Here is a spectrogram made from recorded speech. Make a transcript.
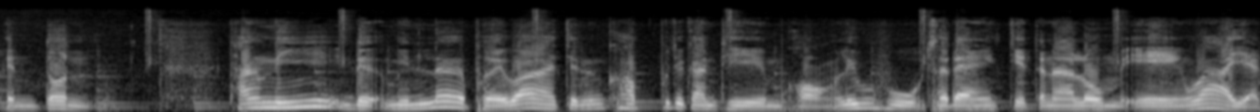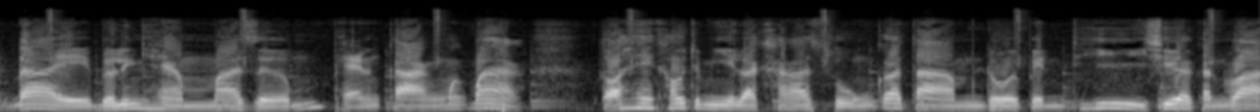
เป็นต้น ทั้งนี้เดอะมิลเลอร์เผยว่าเจนคอปผู้จัดการทีมของลิเวอร์พูลแสดงเจตนารมณ์เองว่าอยากได้เบลลิงแฮมมาเสริมแผนกลางมากๆ ต่อให้เขาจะมีราคาสูงก็ตามโดยเป็นที่เชื่อกันว่า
